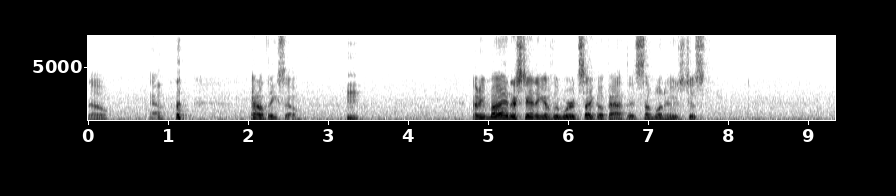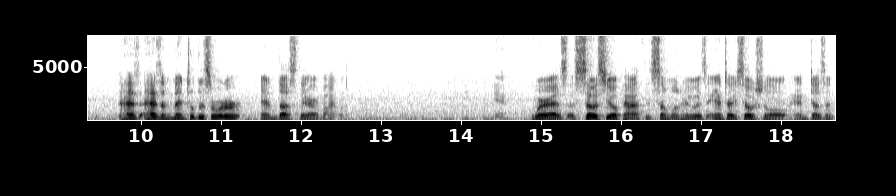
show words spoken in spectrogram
no No? I don't think so. Hmm. I mean, my understanding of the word psychopath is someone who's just has has a mental disorder and thus they are violent. Yeah. Whereas a sociopath is someone who is antisocial and doesn't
